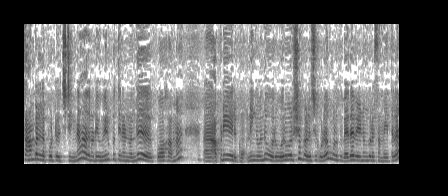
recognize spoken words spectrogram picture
சாம்பலில் போட்டு வச்சிட்டிங்கன்னா அதனுடைய உயிர்ப்பு திறன் வந்து போகாமல் அப்படியே இருக்கும். நீங்கள் வந்து ஒரு ஒரு வருஷம் கழிச்சு கூட உங்களுக்கு விதை வேணுங்கிற சமயத்தில்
